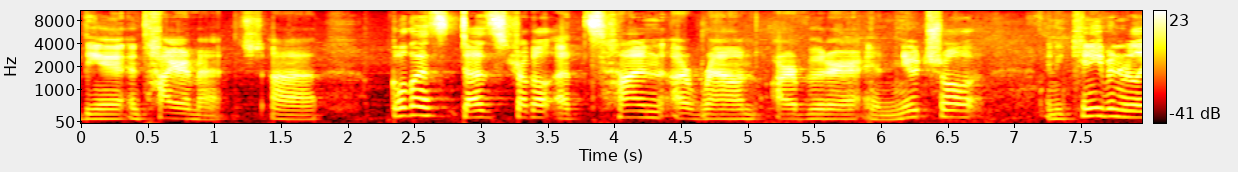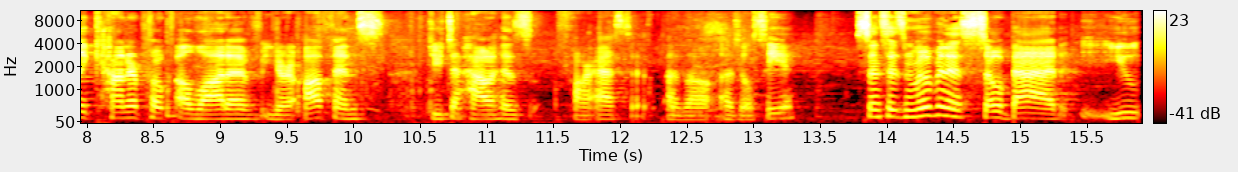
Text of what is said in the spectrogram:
the entire match. Uh, does struggle a ton around Arbiter and Neutral, and he can't even really counterpoke a lot of your offense due to how his far S is, as, as you'll see. Since his movement is so bad, you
